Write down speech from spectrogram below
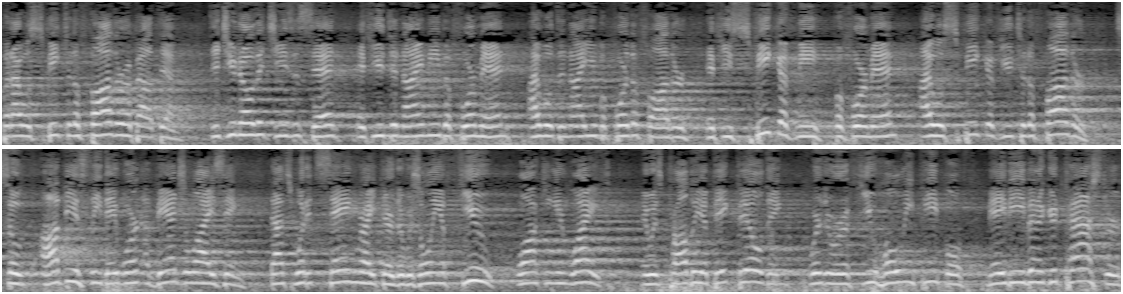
but I will speak to the Father about them. Did you know that Jesus said, if you deny me before men, I will deny you before the Father. If you speak of me before men, I will speak of you to the Father. So obviously they weren't evangelizing. That's what it's saying right there. There was only a few walking in white. It was probably a big building where there were a few holy people, maybe even a good pastor,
